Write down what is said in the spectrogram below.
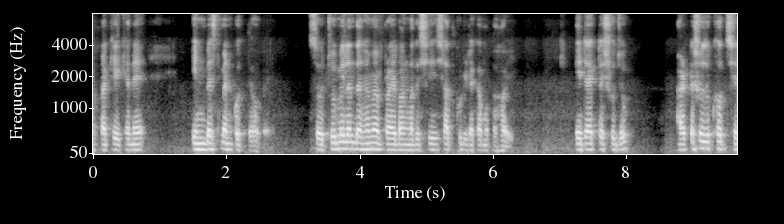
আপনাকে এখানে ইনভেস্টমেন্ট করতে হবে। সো টু মিলিয়ন দেড়হামে প্রায় বাংলাদেশি সাত কোটি টাকা মতো হয়। এটা একটা সুযোগ। আরেকটা সুযোগ হচ্ছে,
